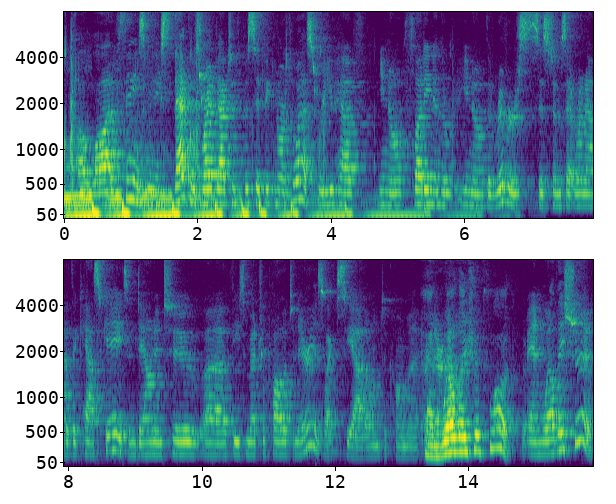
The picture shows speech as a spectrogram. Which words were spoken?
A lot of things. I mean, that goes right back to the Pacific Northwest, where you have, you know, flooding in the, you know, the rivers systems that run out of the Cascades and down into uh, these metropolitan areas like Seattle and Tacoma. And They're well, not- they should flood. and well, they should,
